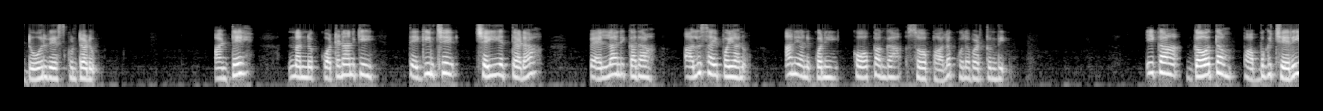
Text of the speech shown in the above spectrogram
డోర్ వేసుకుంటాడు. అంటే నన్ను కొట్టడానికి తెగించే చెయ్యి ఎత్తాడా? పెళ్ళాని కదా అలుసైపోయాను. అని అనుకొని కోపంగా సోఫాలో కులబడుతుంది. ఇక గౌతమ్ పబ్బుకు చేరి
